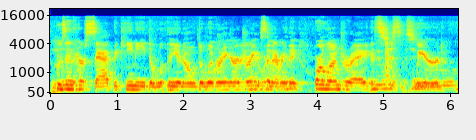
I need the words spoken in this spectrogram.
who's in her sad bikini, del- you know, delivering our drinks and everything, or lingerie. It's We just weird.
